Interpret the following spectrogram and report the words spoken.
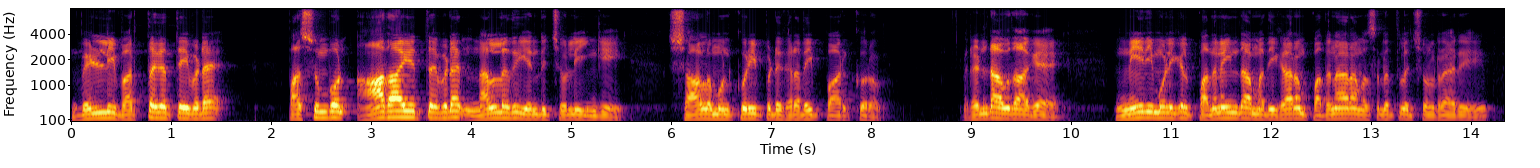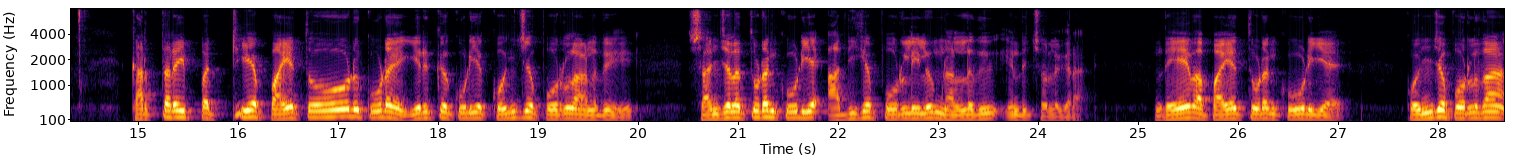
வெள்ளி வர்த்தகத்தை விட பசும்பொன் ஆதாயத்தை விட நல்லது என்று சொல்லி இங்கே சாலமோன் குறிப்பிடுகிறதை பார்க்கிறோம். ரெண்டாவதாக நீதிமொழிகள் பதினைந்தாம் அதிகாரம் பதினாறாம் வசனத்தில் சொல்கிறாரு கர்த்தரை பற்றிய பயத்தோடு கூட இருக்கக்கூடிய கொஞ்ச பொருளானது சஞ்சலத்துடன் கூடிய அதிக பொருளிலும் நல்லது என்று சொல்லுகிறார். தேவ பயத்துடன் கூடிய கொஞ்ச பொருள் தான்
